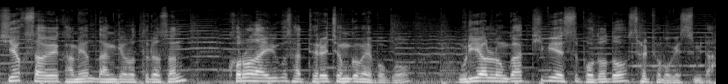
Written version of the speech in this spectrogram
지역사회 감염 단계로 들어선 코로나19 사태를 점검해보고 우리 언론과 TBS 보도도 살펴보겠습니다.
